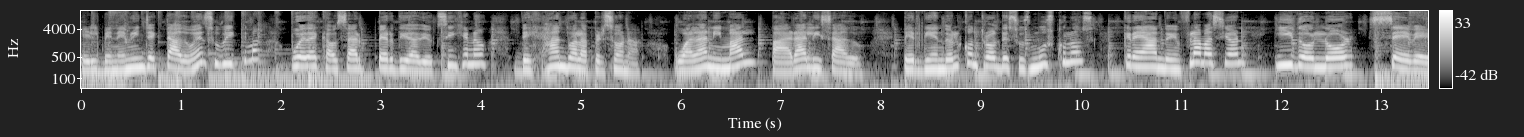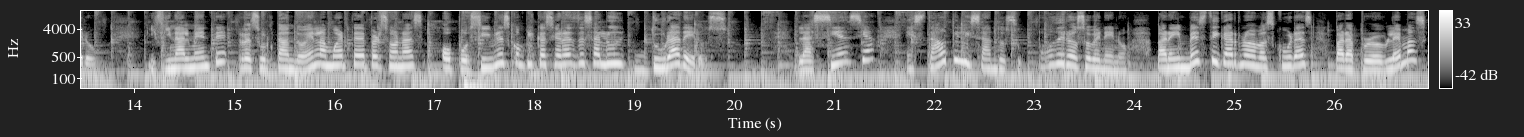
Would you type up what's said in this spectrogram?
El veneno inyectado en su víctima puede causar pérdida de oxígeno, dejando a la persona o al animal paralizado, perdiendo el control de sus músculos, creando inflamación y dolor severo. Y finalmente, resultando en la muerte de personas o posibles complicaciones de salud duraderos. La ciencia está utilizando su poderoso veneno para investigar nuevas curas para problemas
